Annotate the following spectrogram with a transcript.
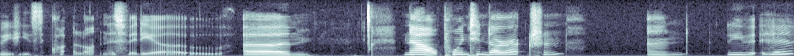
we've used it quite a lot in this video. Um, now point in direction and leave it here.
